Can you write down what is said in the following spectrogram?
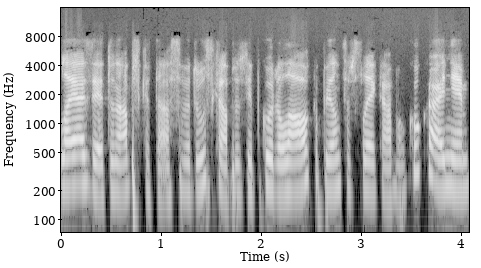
lai aiziet un apskatās, var uzkāpt uz jebkura lauka, pilns ar sliekām un kukaiņiem.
